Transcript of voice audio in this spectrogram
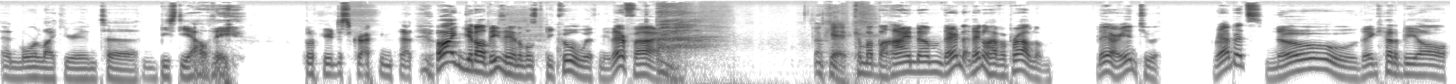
and more like you're into bestiality. but you're describing that. Oh, I can get all these animals to be cool with me. They're fine. Okay, Come up behind them. They're they don't have a problem. They are into it. Rabbits? No, they gotta be all.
